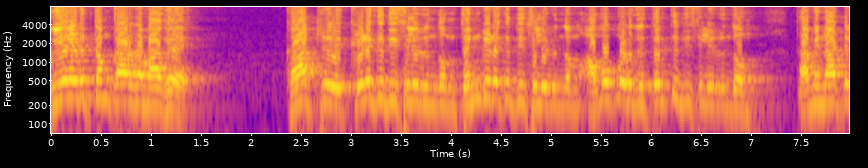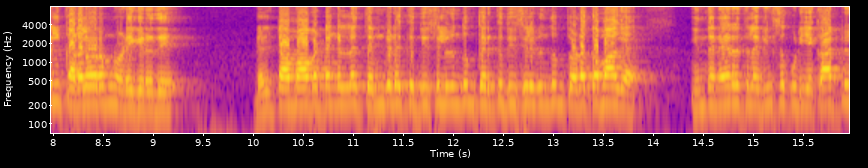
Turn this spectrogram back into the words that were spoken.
உயரழுத்தம் காரணமாக காற்று கிழக்கு திசையிலிருந்தும் தென்கிழக்கு திசையிலிருந்தும் அவ்வப்பொழுது தெற்கு திசையிலிருந்தும் தமிழ்நாட்டில் கடலோரம் நுழைகிறது. டெல்டா மாவட்டங்களில் தென்கிழக்கு திசையிலிருந்தும் தெற்கு திசையிலிருந்தும் தொடக்கமாக இந்த நேரத்தில் வீசக்கூடிய காற்று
